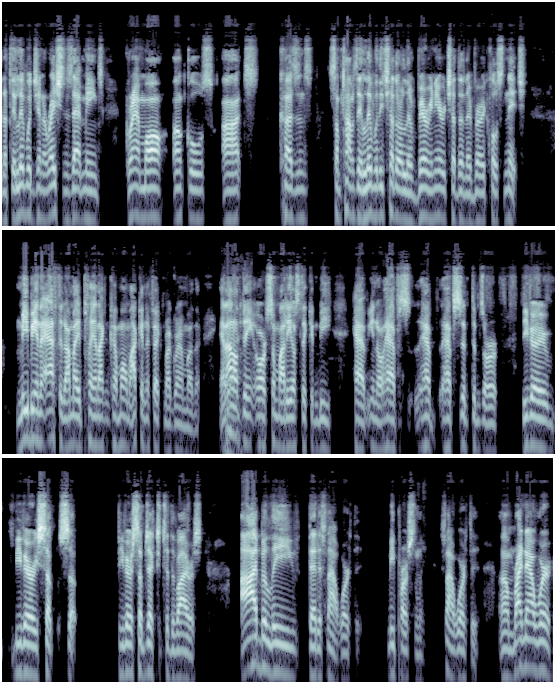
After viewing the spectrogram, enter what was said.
And if they live with generations, that means grandma, uncles, aunts, cousins. Sometimes they live with each other or live very near each other and they're very close niche. Me being an athlete, I might play and I can come home. I can affect my grandmother, and right. I don't think, or somebody else that can be have you know have have have symptoms or be very be very sub, sub be very subjected to the virus. I believe that it's not worth it. Me personally, it's not worth it. Um, right now, we're,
